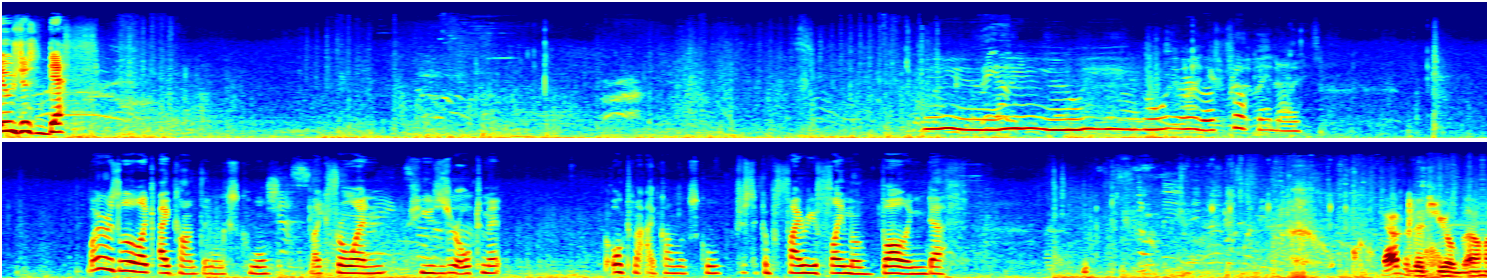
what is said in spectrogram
It was just death. Where the fuck am I? Moira's little like icon thing looks cool. Like for when she uses her ultimate. Her ultimate icon looks cool. Just like a fiery flame of bawling death. That was a good shield, though.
